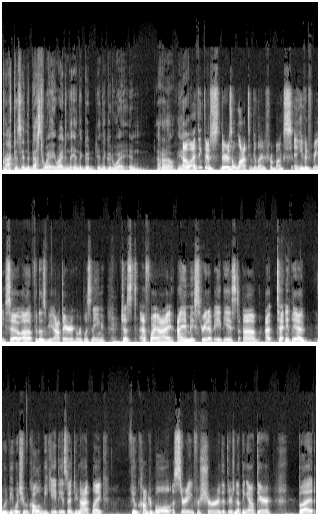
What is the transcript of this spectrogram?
practice in the best way, right? In the in the good in the good way. And I don't know. Yeah. Oh, I think there's there is a lot to be learned from monks, even for me. So, uh, for those of you out there who are listening, just FYI, I am a straight up atheist. Um, I, technically, I would be what you would call a weak atheist. I do not like feel comfortable asserting for sure that there's nothing out there but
